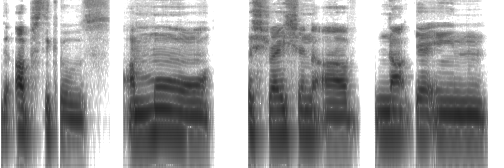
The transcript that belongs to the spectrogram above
the obstacles are more frustration of not getting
